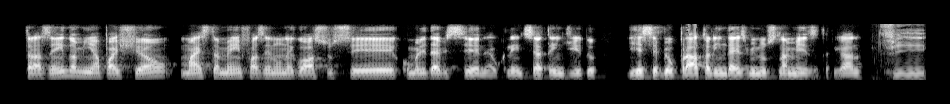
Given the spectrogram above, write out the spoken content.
trazendo a minha paixão, mas também fazendo um negócio ser como ele deve ser, né? O cliente ser atendido e receber o prato ali em 10 minutos na mesa, tá ligado? Sim.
